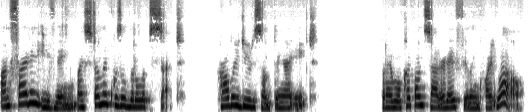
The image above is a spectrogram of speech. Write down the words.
On Friday evening, my stomach was a little upset, probably due to something I ate. But I woke up on Saturday feeling quite well.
